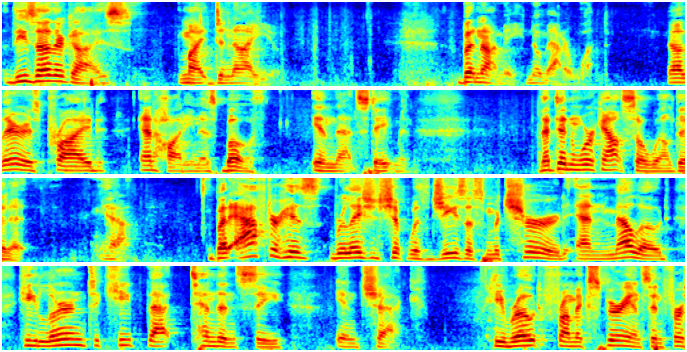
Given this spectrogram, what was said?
these other guys might deny you, but not me, no matter what. Now, there is pride and haughtiness both in that statement. That didn't work out so well, did it? Yeah. But after his relationship with Jesus matured and mellowed, he learned to keep that tendency in check. He wrote from experience in 1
